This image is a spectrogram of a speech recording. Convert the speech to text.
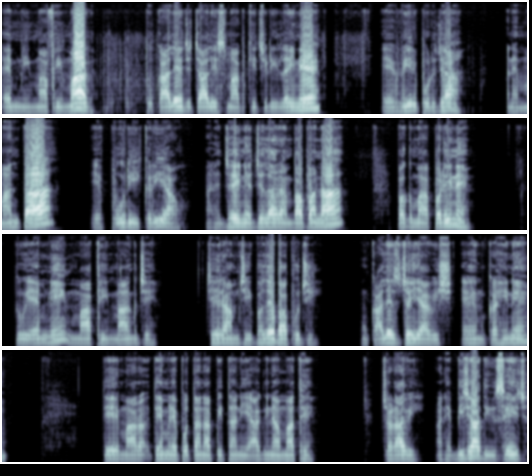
એમની માફી માગ. તું કાલે જ ચાલીસ માપ ખીચડી લઈને એ વીરપુર જા અને માનતા એ પૂરી કરી આવ અને જઈને જલારામ બાપાના પગમાં પડીને તું એમની માફી માગજે. જે રામજી ભલે બાપુજી, હું કાલે જ જઈ આવીશ એમ કહીને તે મારા, તેમણે પોતાના પિતાની આજ્ઞા માથે ચડાવી અને બીજા દિવસે જ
